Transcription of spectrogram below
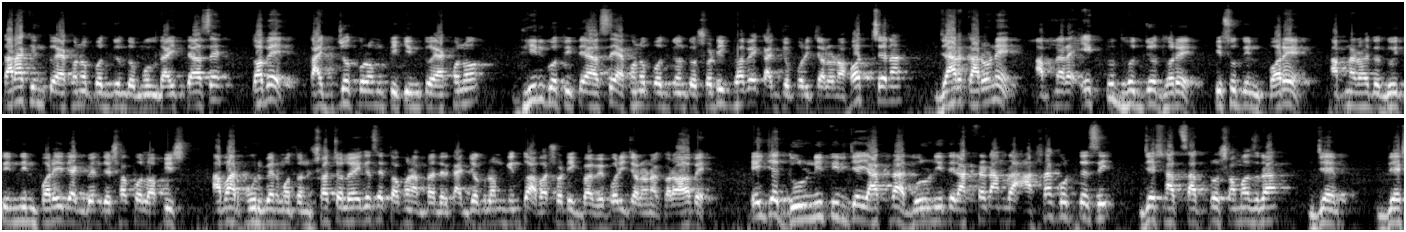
তারা কিন্তু এখনও পর্যন্ত মূল দায়িত্বে আছে। তবে কার্যক্রমটি কিন্তু এখনও ধীর গতিতে আছে, এখনও পর্যন্ত সঠিকভাবে কার্য পরিচালনা হচ্ছে না। যার কারণে আপনারা একটু ধৈর্য ধরে কিছুদিন পরে, আপনারা হয়তো দুই, তিন দিন পরেই দেখবেন যে সকল অফিস আবার পূর্বের মতন সচল হয়ে গেছে, তখন আপনাদের কার্যক্রম কিন্তু আবার সঠিকভাবে পরিচালনা করা হবে। এই যে দুর্নীতির যে আখড়া, দুর্নীতির আখড়াটা আমরা আশা করতেছি যে সাত ছাত্র সমাজরা যে দেশ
